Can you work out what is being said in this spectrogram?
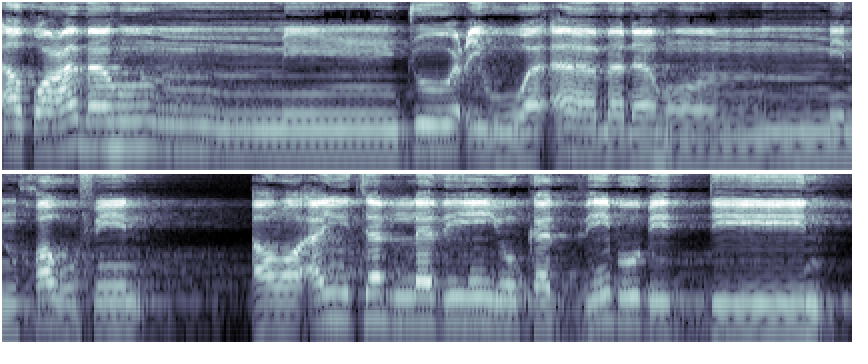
أطعمهم من جوع وآمنهم من خوف. أرأيت الذي يكذب بالدين؟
